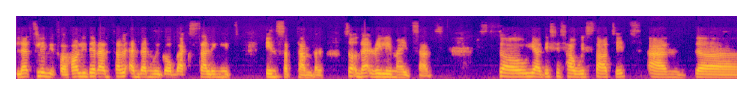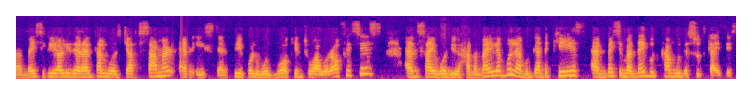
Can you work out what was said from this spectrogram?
let's leave it for holiday rental and then we go back selling it in September. So that really made sense. So yeah, this is how we started, and uh, basically only the rental was just summer and Easter. People would walk into our offices and say, "What do you have available?" I would get the keys, and basically, but they would come with the suitcases,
